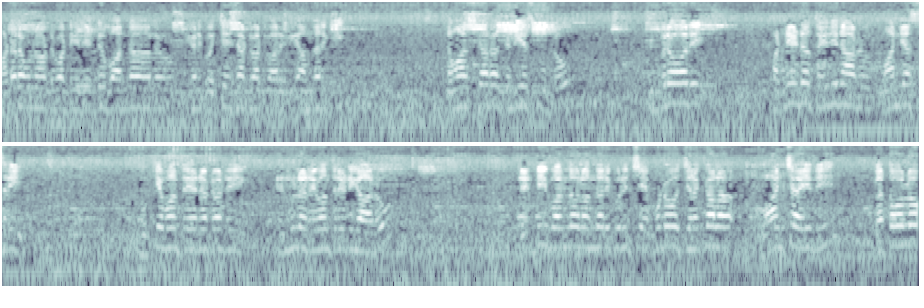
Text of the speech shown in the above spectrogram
మండలం ఉన్నటువంటి రెండు బంధువులు ఇక్కడికి వచ్చేసినటువంటి వారికి అందరికీ నమస్కారాలు తెలియజేసుకుంటూ ఫిబ్రవరి పన్నెండవ తేదీ నాడు మాన్యశ్రీ ముఖ్యమంత్రి అయినటువంటి యనుమల రేవంత్ రెడ్డి గారు రెడ్డి బంధువులందరి గురించి ఎప్పుడో చిరకాల వాంఛ ఇది. గతంలో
